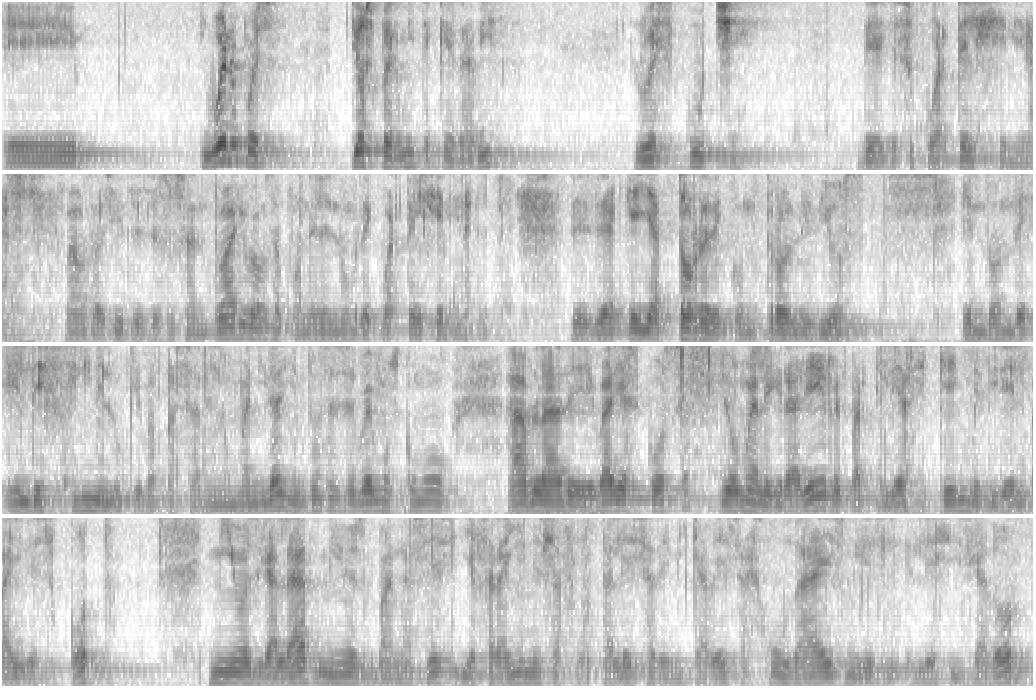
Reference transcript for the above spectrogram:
Eh, y bueno, pues Dios permite que David lo escuche desde su cuartel general, vamos a decir desde su santuario, vamos a poner el nombre de cuartel general, desde aquella torre de control de Dios, en donde Él define lo que va a pasar en la humanidad. Y entonces vemos cómo habla de varias cosas. Yo me alegraré, repartiré a Siquem, diré el valle de Sucot. Mío es Galad, mío es Banasés, y Efraín es la fortaleza de mi cabeza, Judá es mi legislador,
